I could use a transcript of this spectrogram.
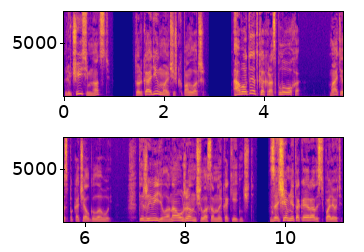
Лючи 17. Только один мальчишка помладше. А вот это как раз плохо. Матиас покачал головой. Ты же видел, она уже начала со мной кокетничать. Зачем мне такая радость в полете?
